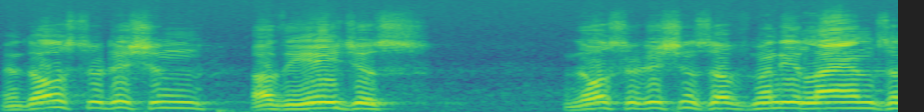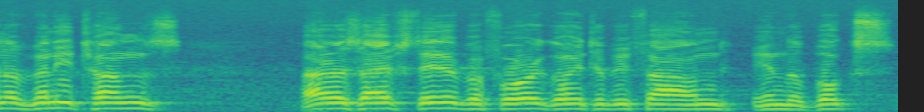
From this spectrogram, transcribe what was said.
and those traditions of the ages, and those traditions of many lands and of many tongues, are, as I've stated before, going to be found in the books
